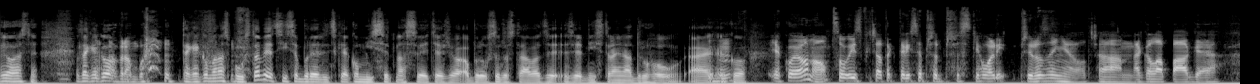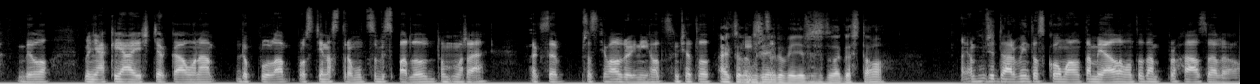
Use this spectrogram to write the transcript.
Jo, jasně. No, tak, jako, tak jako ona spousta věcí se bude vždycky jako mísit na světě, že? a budou se dostávat z, z jedné strany na druhou. A mm-hmm. jako... jako jo, no. Jsou i zvířata, které se přestěhovali přirozeně. Jo. Třeba na Galapágech bylo, byl nějaký ještěrka, ona doplula prostě na stromu, co by spadl do moře, tak se přestěhoval do jiného, to jsem četl. A jak to nemůže někdo vědět, že se to takhle stalo? Já myslím, že Darwin to zkoumal, on tam jel, on to tam procházel, jo.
